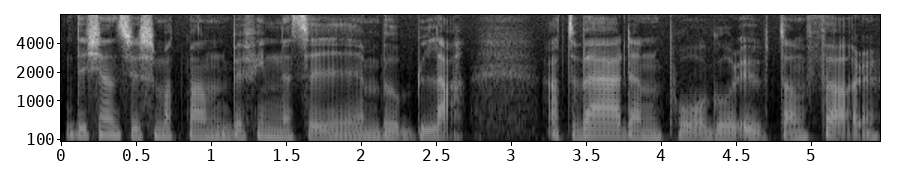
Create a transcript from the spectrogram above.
Det känns ju som att man befinner sig i en bubbla. Att världen pågår utanför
